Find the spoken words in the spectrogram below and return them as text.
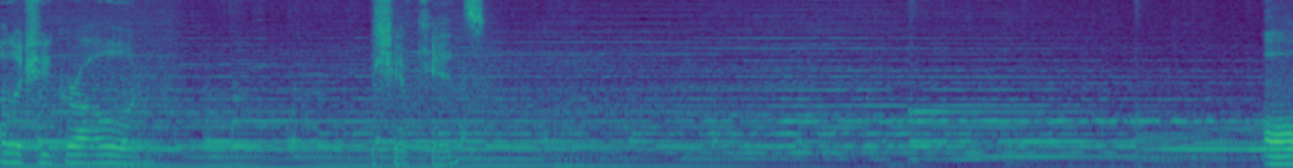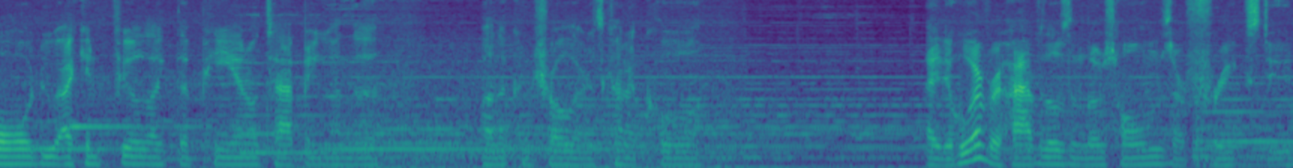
Oh, look, she grow old. Does she have kids? Oh, dude, I can feel like the piano tapping on the on the controller. It's kind of cool. Like whoever have those in those homes are freaks, dude.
